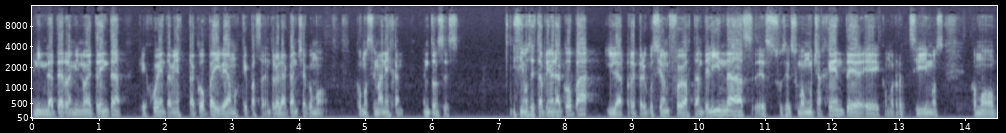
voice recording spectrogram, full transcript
en Inglaterra en 1930, que jueguen también esta copa y veamos qué pasa dentro de la cancha, cómo, cómo se manejan. Entonces, hicimos esta primera copa y la repercusión fue bastante linda, se, sumó mucha gente, eh, como recibimos como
